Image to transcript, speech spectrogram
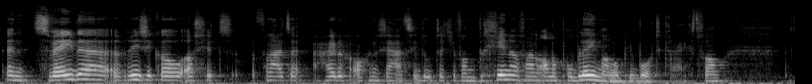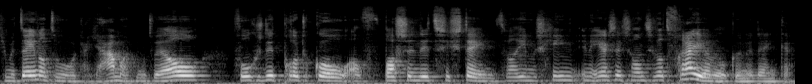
Een tweede risico als je het vanuit de huidige organisatie doet, dat je van het begin af aan alle problemen al op je bord krijgt. Van, dat je meteen al te horen krijgt, ja, maar het moet wel volgens dit protocol of passen in dit systeem. Terwijl je misschien in eerste instantie wat vrijer wil kunnen denken.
